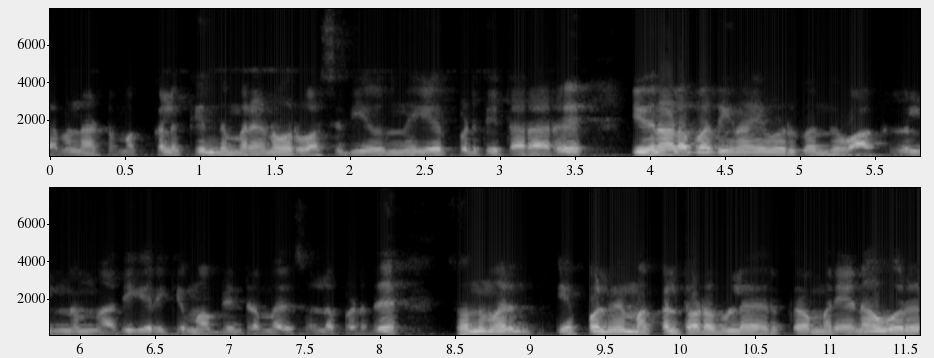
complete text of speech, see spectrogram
தமிழ்நாட்டு மக்களுக்கு இந்த மாதிரியான ஒரு வசதியை வந்து ஏற்படுத்தி தராரு. இதனால் பார்த்தீங்கன்னா இவருக்கு வந்து வாக்குகள் இன்னும் அதிகரிக்கும் அப்படின்ற மாதிரி சொல்லப்படுது. ஸோ அந்த மாதிரி எப்பொழுதுமே மக்கள் தொடர்பில் இருக்கிற மாதிரியான ஒரு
